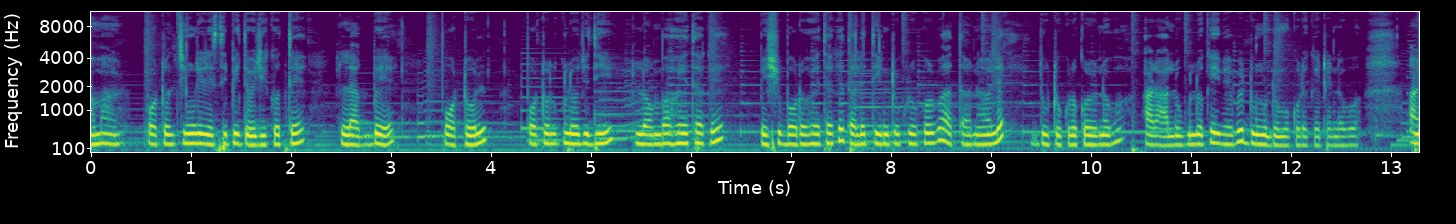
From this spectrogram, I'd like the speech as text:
আমার পটল চিংড়ি রেসিপি তৈরি করতে লাগবে পটল। পটলগুলো যদি লম্বা হয়ে থাকে, বেশি বড় হয়ে থাকে, তাহলে তিন টুকরো করব আর তা নাহলে দু টুকরো করে নেব। আর আলুগুলোকে এইভাবে ডুমো ডুমো করে কেটে নেব। আর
